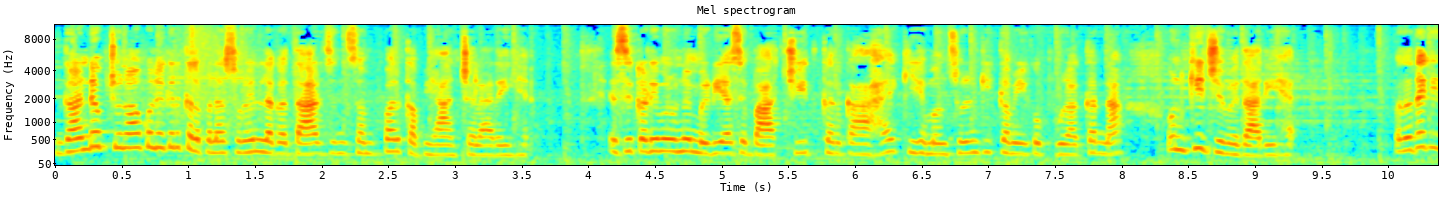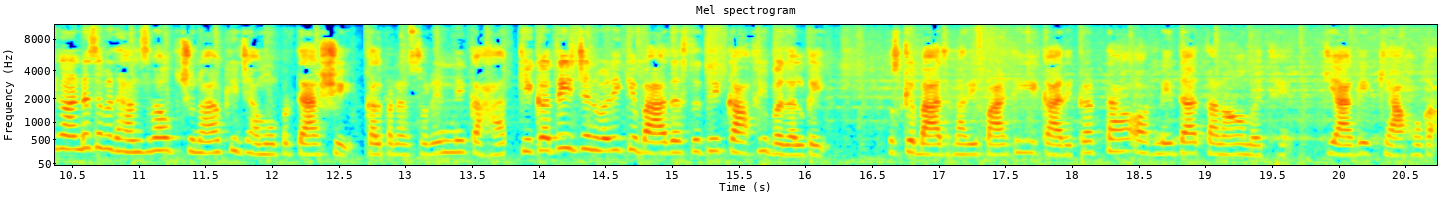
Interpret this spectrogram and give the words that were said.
गांडे उपचुनाव को लेकर कल्पना सोरेन लगातार जनसंपर्क अभियान चला रही हैं। इसी कड़ी में उन्होंने मीडिया से बातचीत कर कहा है कि हेमंत सोरेन की कमी को पूरा करना उनकी ज़िम्मेदारी है। बता दें कि गांडे से विधानसभा उपचुनाव की झामू प्रत्याशी कल्पना सोरेन ने कहा कि इकतीस जनवरी के बाद स्थिति काफ़ी बदल गई। उसके बाद हमारी पार्टी के कार्यकर्ता और नेता तनाव में थे कि आगे क्या होगा।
